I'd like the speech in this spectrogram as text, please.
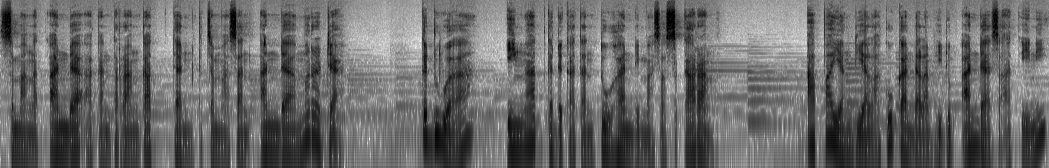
semangat Anda akan terangkat dan kecemasan Anda mereda. Kedua, ingat kedekatan Tuhan di masa sekarang. Apa yang Dia lakukan dalam hidup Anda saat ini?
